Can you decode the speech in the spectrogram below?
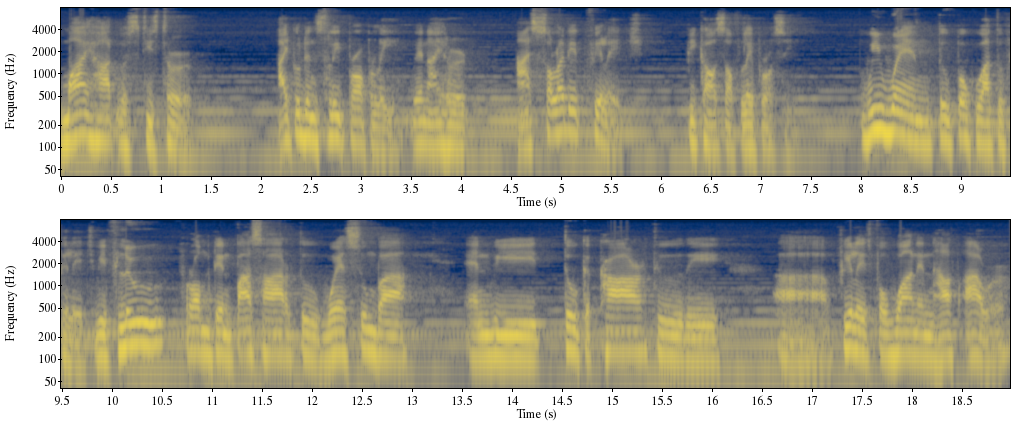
my heart was disturbed. I couldn't sleep properly when I heard isolated village because of leprosy. We went to Poguwatu village. We flew from Denpasar to West Sumba and we took a car to the uh, village for one and a half hour,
